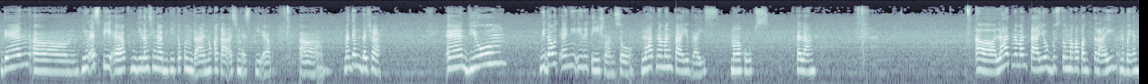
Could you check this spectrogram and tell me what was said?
Then, um, yung SPF, hindi lang sinabi dito kung gaano kataas yung SPF. Uh, maganda siya. And yung without any irritation. So, lahat naman tayo guys, mga hoops. Ka lang. Ah, lahat naman tayo gustong makapag-try. Ano ba yan?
